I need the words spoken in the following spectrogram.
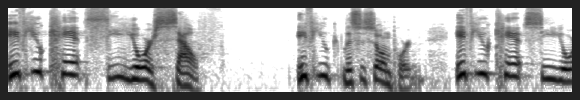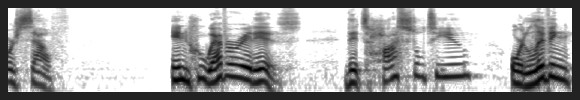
if you can't see yourself, if you, this is so important, if you can't see yourself in whoever it is that's hostile to you or living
